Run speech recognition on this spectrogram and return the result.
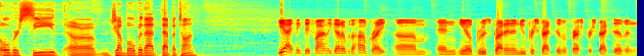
oversee or uh, jump over that that baton? Yeah, I think they finally got over the hump, right? Um, and you know, Bruce brought in a new perspective, a fresh perspective, and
